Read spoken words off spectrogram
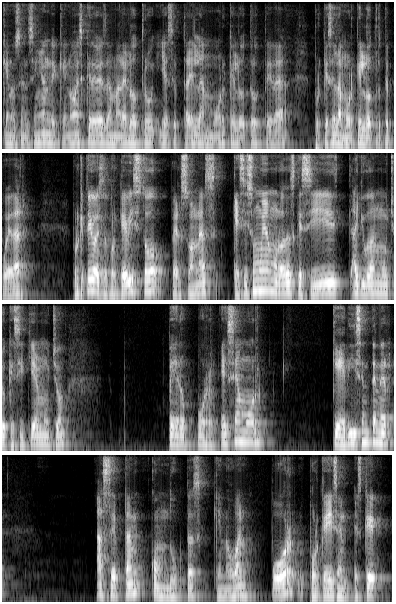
que nos enseñan de que no es que debes de amar al otro y aceptar el amor que el otro te da, porque es el amor que el otro te puede dar? ¿Por qué te digo esto? Porque he visto personas que sí son muy amorosas, que sí ayudan mucho, que sí quieren mucho, pero por ese amor que dicen tener, aceptan conductas que no van. por porque dicen, es que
